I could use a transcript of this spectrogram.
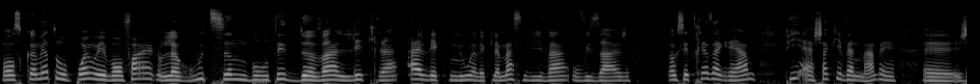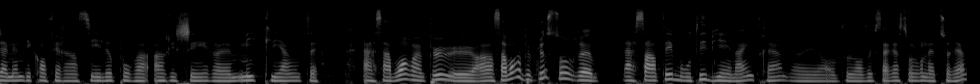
vont se commettre au point où ils vont faire leur routine beauté devant l'écran avec nous, avec le masque vivant au visage. Donc, c'est très agréable. Puis, à chaque événement, ben, euh, j'amène des conférenciers là, pour euh, enrichir euh, mes clientes à savoir un peu, euh, en savoir un peu plus sur la santé, beauté, bien-être. hein. On, veut, on veut que ça reste toujours naturel.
